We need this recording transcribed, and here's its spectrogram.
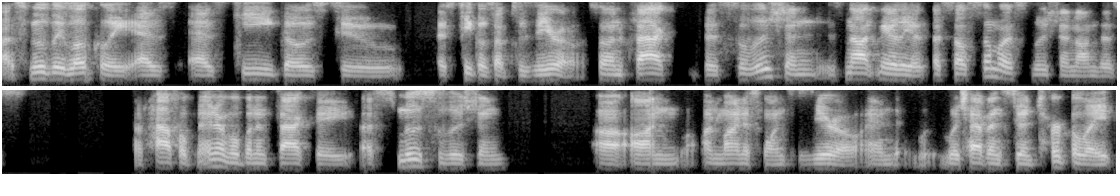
uh, smoothly locally as as t goes to as t goes up to zero. So in fact, the solution is not merely a, a self-similar solution on this half-open interval, but in fact a, a smooth solution uh, on on minus one to zero, and which happens to interpolate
